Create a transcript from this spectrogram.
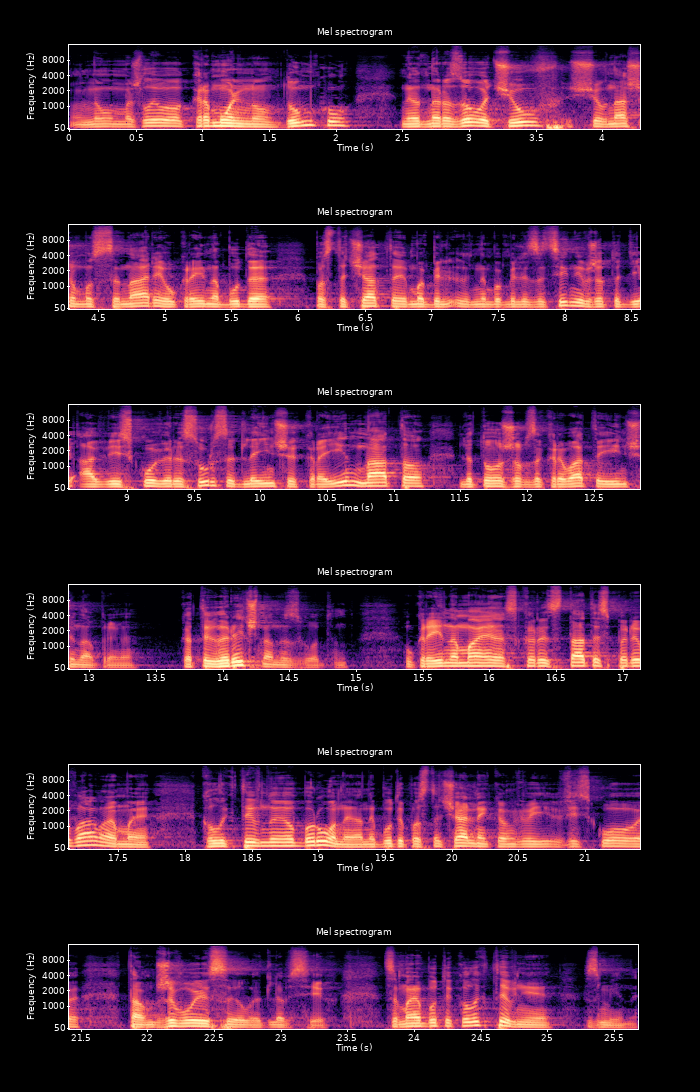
ну, можливо, крамольну думку. Неодноразово чув, що в нашому сценарії Україна буде постачати мобіль... не мобілізаційні вже тоді, а військові ресурси для інших країн НАТО для того, щоб закривати інші напрями. Категорично не згоден. Україна має скористатись перевагами колективної оборони, а не бути постачальником військової там живої сили для всіх. Це має бути колективні зміни.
